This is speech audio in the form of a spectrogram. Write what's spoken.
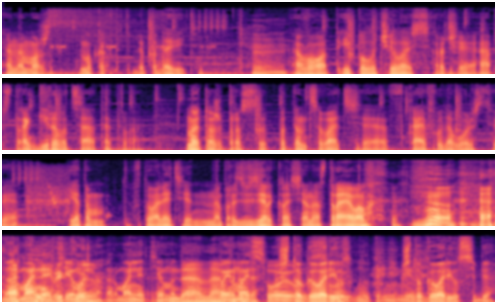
и она может, ну, как-то тебя подавить. М. Вот, и получилось, короче, абстрагироваться от этого. Ну и тоже просто потанцевать э, в кайф, удовольствие. Я там в туалете напротив зеркала себя настраивал. Нормальная тема. Нормальная тема, Да, да. Поймать свой, Что говорил- свой внутренний мир. Что говорил себе?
